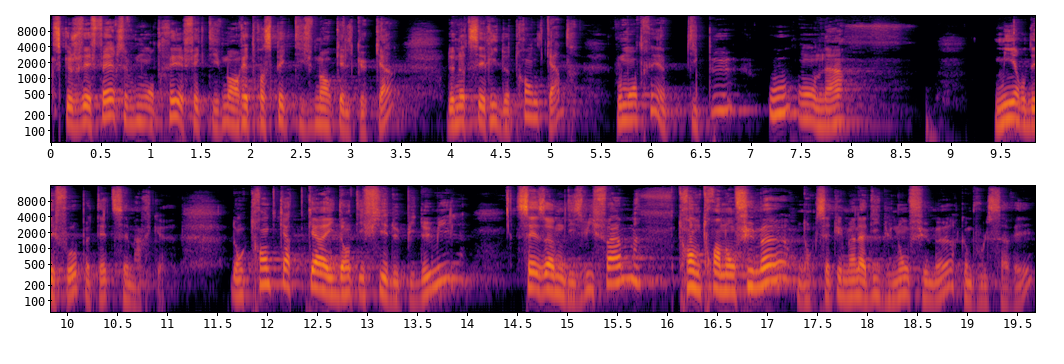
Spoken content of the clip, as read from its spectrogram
ce que je vais faire, c'est vous montrer effectivement rétrospectivement quelques cas de notre série de 34 vous montrer un petit peu où on a mis en défaut peut-être ces marqueurs. Donc 34 cas identifiés depuis 2000, 16 hommes, 18 femmes, 33 non-fumeurs, donc c'est une maladie du non-fumeur, comme vous le savez,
